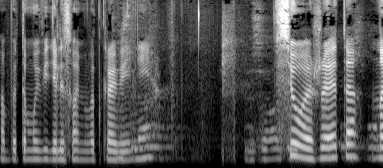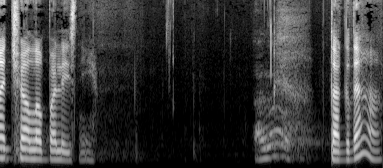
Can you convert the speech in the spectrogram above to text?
Об этом мы видели с вами в Откровении. Все же это начало болезней. Тогда,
